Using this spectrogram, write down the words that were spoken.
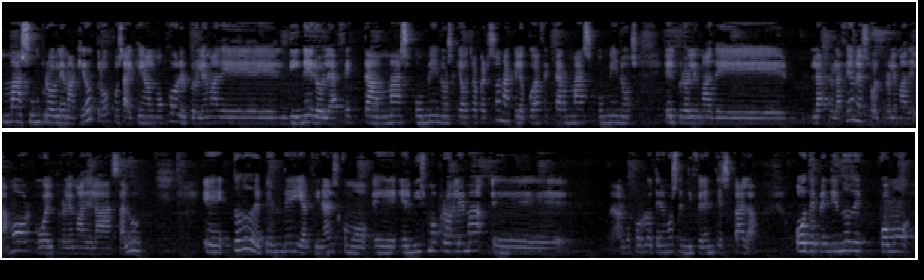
más un problema que otro, pues hay quien a lo mejor el problema del dinero le afecta más o menos que a otra persona, que le puede afectar más o menos el problema de las relaciones o el problema del amor o el problema de la salud. Eh, todo depende y al final es como eh, el mismo problema, eh, a lo mejor lo tenemos en diferente escala o dependiendo de cómo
